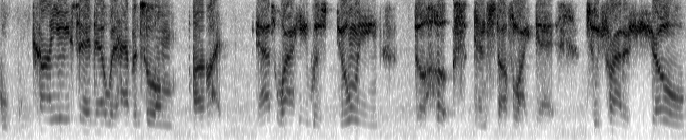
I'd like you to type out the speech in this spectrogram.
Kanye said that would happen to him a lot. That's why he was doing the hooks and stuff like that to try to show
